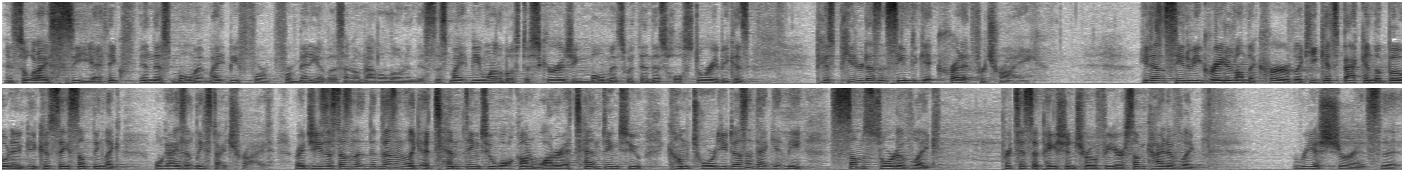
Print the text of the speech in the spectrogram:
And so, what I see, I think, in this moment might be for, for many of us, and I'm not alone in this, this might be one of the most discouraging moments within this whole story because, because Peter doesn't seem to get credit for trying. He doesn't seem to be graded on the curve. Like he gets back in the boat and, and could say something like, well, guys, at least I tried, right? Jesus doesn't, doesn't like attempting to walk on water, attempting to come toward you, doesn't that get me some sort of like participation trophy or some kind of like reassurance that,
